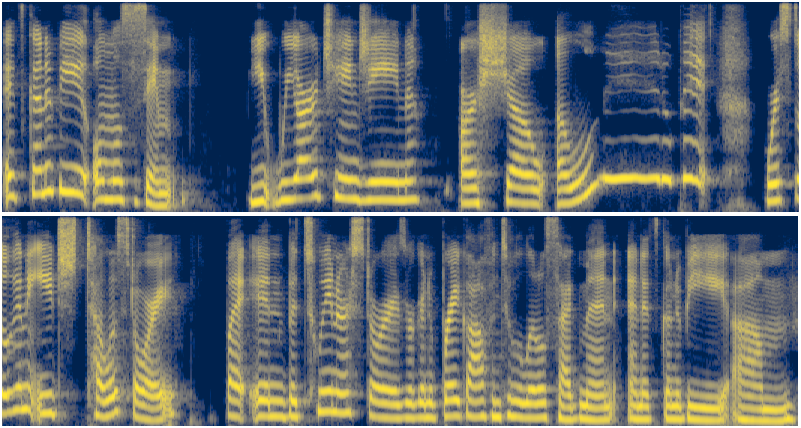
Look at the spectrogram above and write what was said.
it's going to be almost the same. You, we are changing our show a little bit. We're still going to each tell a story, but in between our stories, we're going to break off into a little segment and it's going to be um,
